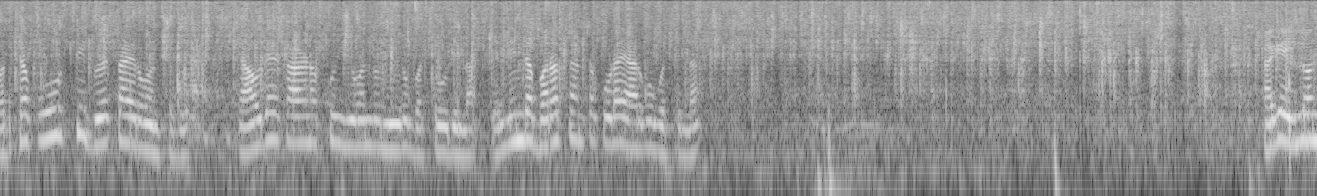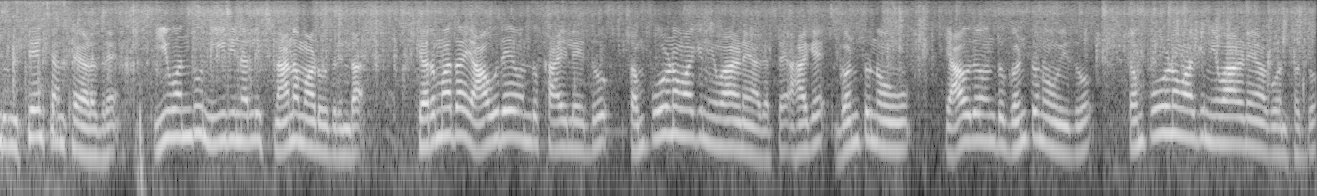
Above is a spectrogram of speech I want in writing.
ವರ್ಷ ಪೂರ್ತಿ ಬೀಳ್ತಾ ಇರುವಂಥದ್ದು. ಯಾವುದೇ ಕಾರಣಕ್ಕೂ ಈ ಒಂದು ನೀರು ಬತ್ತುವುದಿಲ್ಲ. ಎಲ್ಲಿಂದ ಬರುತ್ತೆ ಅಂತ ಕೂಡ ಯಾರಿಗೂ ಗೊತ್ತಿಲ್ಲ. ಹಾಗೆ ಇಲ್ಲೊಂದು ವಿಶೇಷ ಅಂತ ಹೇಳಿದ್ರೆ, ಈ ಒಂದು ನೀರಿನಲ್ಲಿ ಸ್ನಾನ ಮಾಡುವುದರಿಂದ ಚರ್ಮದ ಯಾವುದೇ ಒಂದು ಕಾಯಿಲೆ ಇದ್ದರೂ ಸಂಪೂರ್ಣವಾಗಿ ನಿವಾರಣೆ ಆಗುತ್ತೆ. ಹಾಗೆ ಗಂಟು ನೋವು, ಯಾವುದೇ ಒಂದು ಗಂಟು ನೋವು ಇದ್ದರೂ ಸಂಪೂರ್ಣವಾಗಿ ನಿವಾರಣೆ ಆಗುವಂಥದ್ದು.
